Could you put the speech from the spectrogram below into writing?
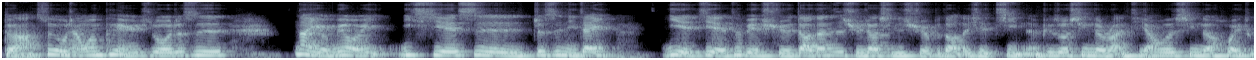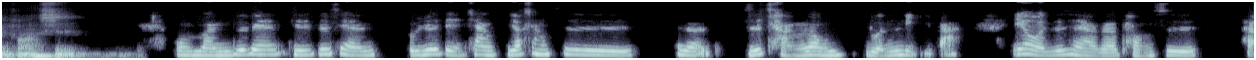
对啊，所以我想问佩瑜说，就是。那有没有一些是就是你在业界特别学到，但是学校其实学不到的一些技能，比如说新的软体啊，或者新的绘图方式？我们这边其实之前我觉得有点像，比较像是那个职场那种伦理吧。因为我之前有个同事，他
